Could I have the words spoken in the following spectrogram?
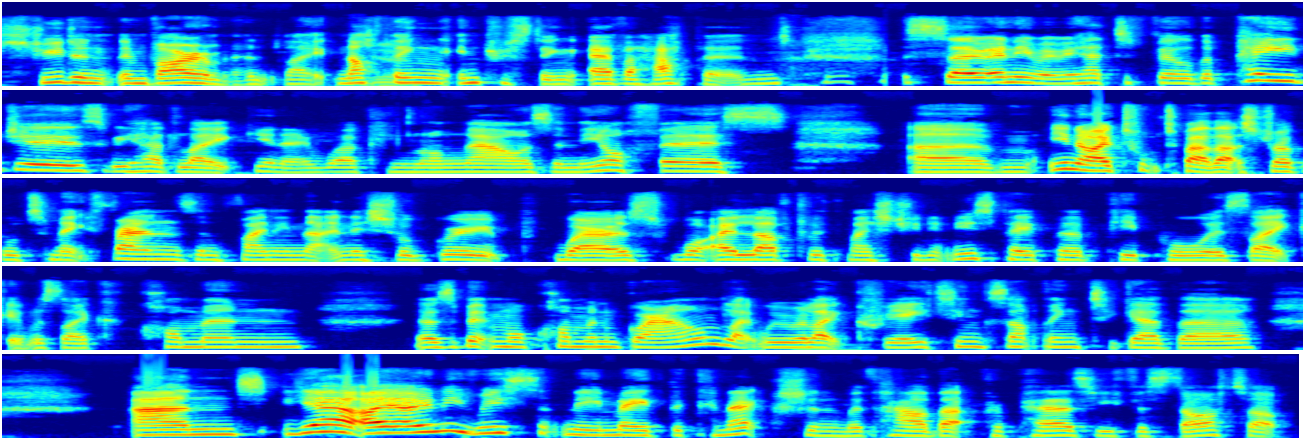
student environment like nothing yeah. interesting ever happened so anyway we had to fill the pages we had like you know working long hours in the office um, you know, I talked about that struggle to make friends and finding that initial group. Whereas what I loved with my student newspaper people is like, it was like a common, there was a bit more common ground. Like we were like creating something together. And yeah, I only recently made the connection with how that prepares you for startup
